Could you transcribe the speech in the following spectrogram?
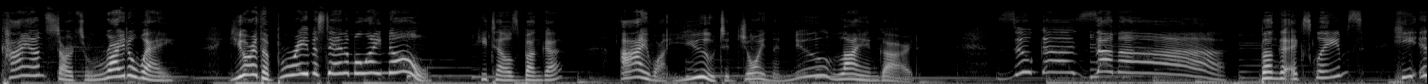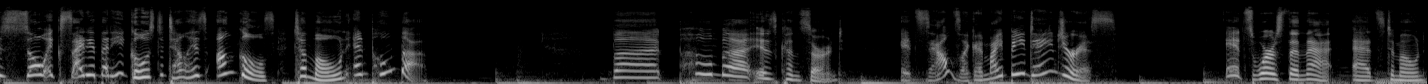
Kion starts right away. You're the bravest animal I know, he tells Bunga. I want you to join the new Lion Guard. Zuka Zama! Bunga exclaims. He is so excited that he goes to tell his uncles, Timon and Pumbaa. But Pumbaa is concerned. It sounds like it might be dangerous. It's worse than that, adds Timon.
